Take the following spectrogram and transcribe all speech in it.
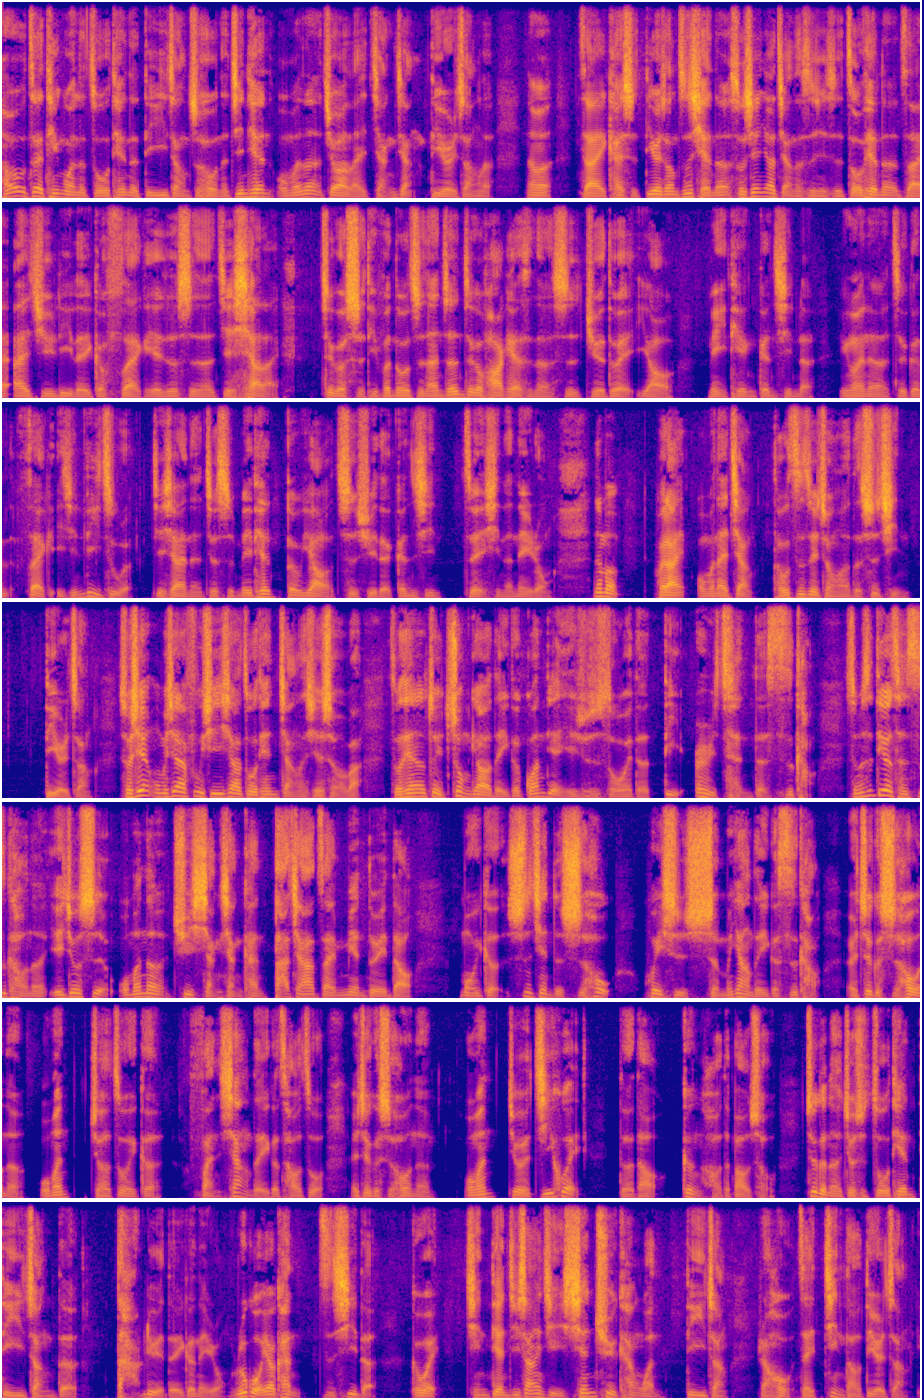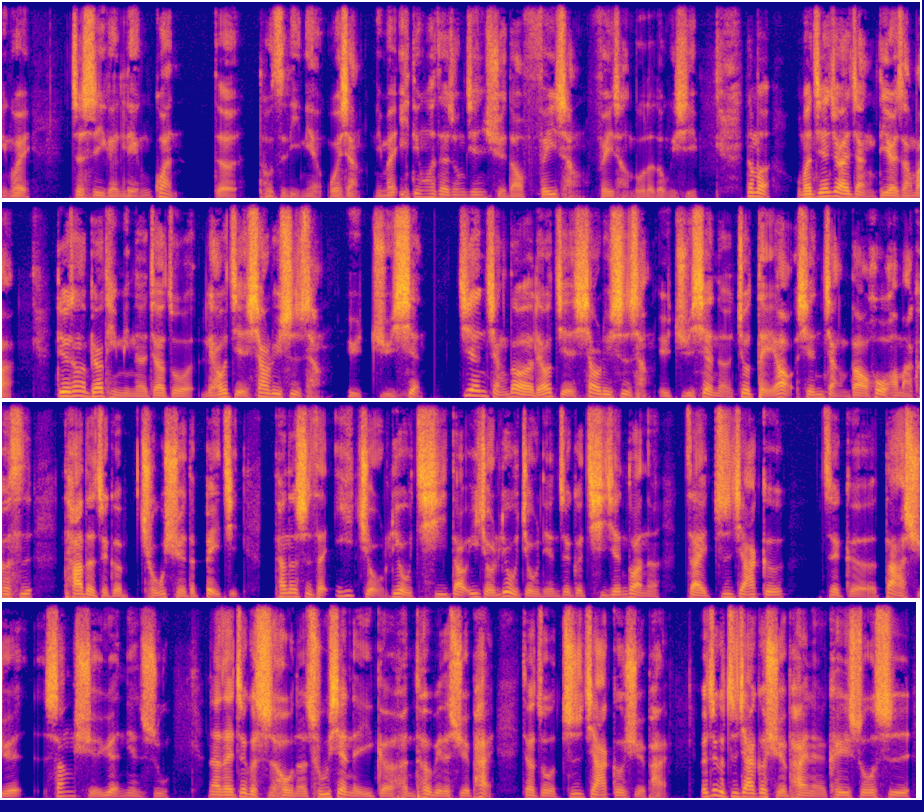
好，在听完了昨天的第一章之后呢，今天我们呢就要来讲讲第二章了。那么在开始第二章之前呢，首先要讲的事情是，昨天呢在 IG 立了一个 flag，也就是呢接下来这个史蒂芬多指南针这个 podcast 呢是绝对要每天更新的，因为呢这个 flag 已经立住了，接下来呢就是每天都要持续的更新最新的内容。那么回来我们来讲投资最重要的事情，第二章。首先，我们现在复习一下昨天讲了些什么吧。昨天呢，最重要的一个观点，也就是所谓的第二层的思考。什么是第二层思考呢？也就是我们呢去想想看，大家在面对到某一个事件的时候，会是什么样的一个思考？而这个时候呢，我们就要做一个反向的一个操作。而这个时候呢，我们就有机会得到更好的报酬。这个呢，就是昨天第一章的大略的一个内容。如果要看。仔细的，各位，请点击上一集，先去看完第一章，然后再进到第二章，因为这是一个连贯的投资理念。我想你们一定会在中间学到非常非常多的东西。那么，我们今天就来讲第二章吧。第二章的标题名呢叫做“了解效率市场与局限”。既然讲到了了解效率市场与局限呢，就得要先讲到霍华马克思他的这个求学的背景。他呢是在一九六七到一九六九年这个期间段呢，在芝加哥这个大学商学院念书。那在这个时候呢，出现了一个很特别的学派，叫做芝加哥学派。而这个芝加哥学派呢，可以说是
